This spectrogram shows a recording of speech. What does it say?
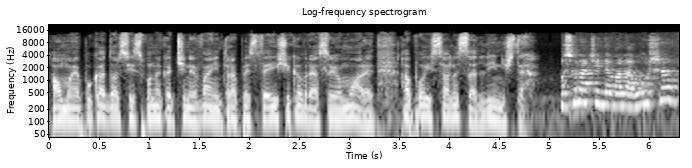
Au mai apucat doar să-i spună că cineva intra peste ei și că vrea să-i omoare. Apoi s-a lăsat liniștea. O suna cineva la ușă,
